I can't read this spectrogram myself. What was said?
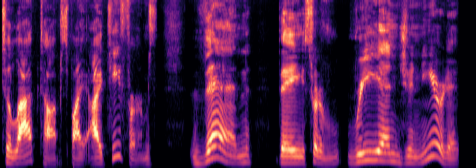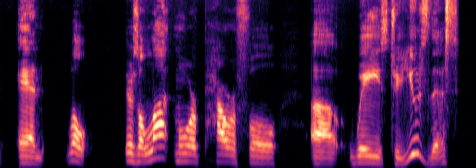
to laptops by IT firms. Then they sort of re-engineered it and well, there's a lot more powerful uh, ways to use this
